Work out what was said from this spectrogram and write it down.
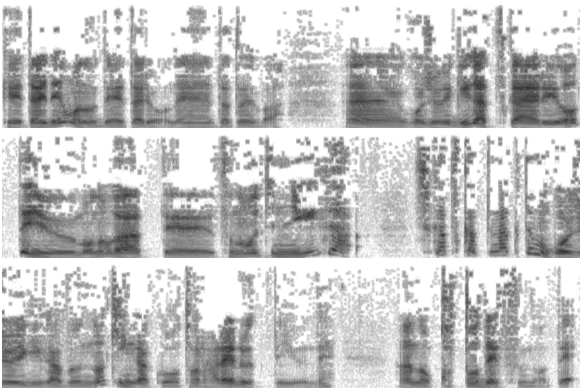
携帯電話のデータ量ね、例えば、えー50ギガ使えるよっていうものがあって、そのうち2ギガしか使ってなくても50ギガ分の金額を取られるっていうね、あの、ことですので、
